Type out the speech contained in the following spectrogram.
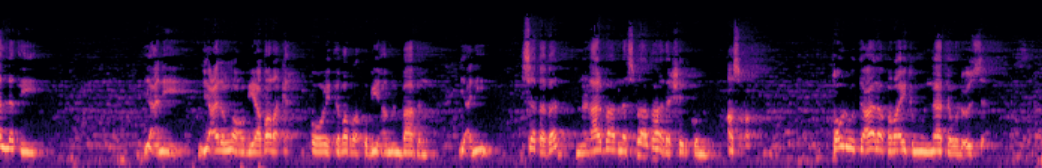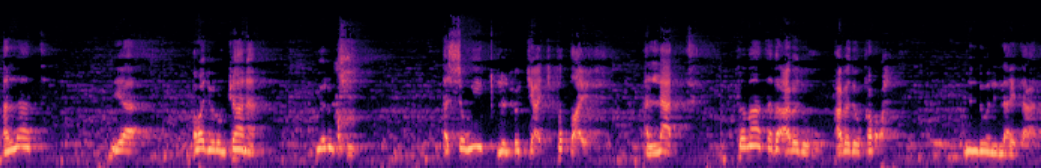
التي يعني جعل الله بها بركة وهو يتبرك بها من باب يعني سببا من باب الأسباب هذا شرك أصغر. قوله تعالى فرأيتم اللات والعزى. اللات هي رجل كان يلج السويق للحجاج في الطائف. اللات فمات فعبدوه عبدوا قبره من دون الله تعالى.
